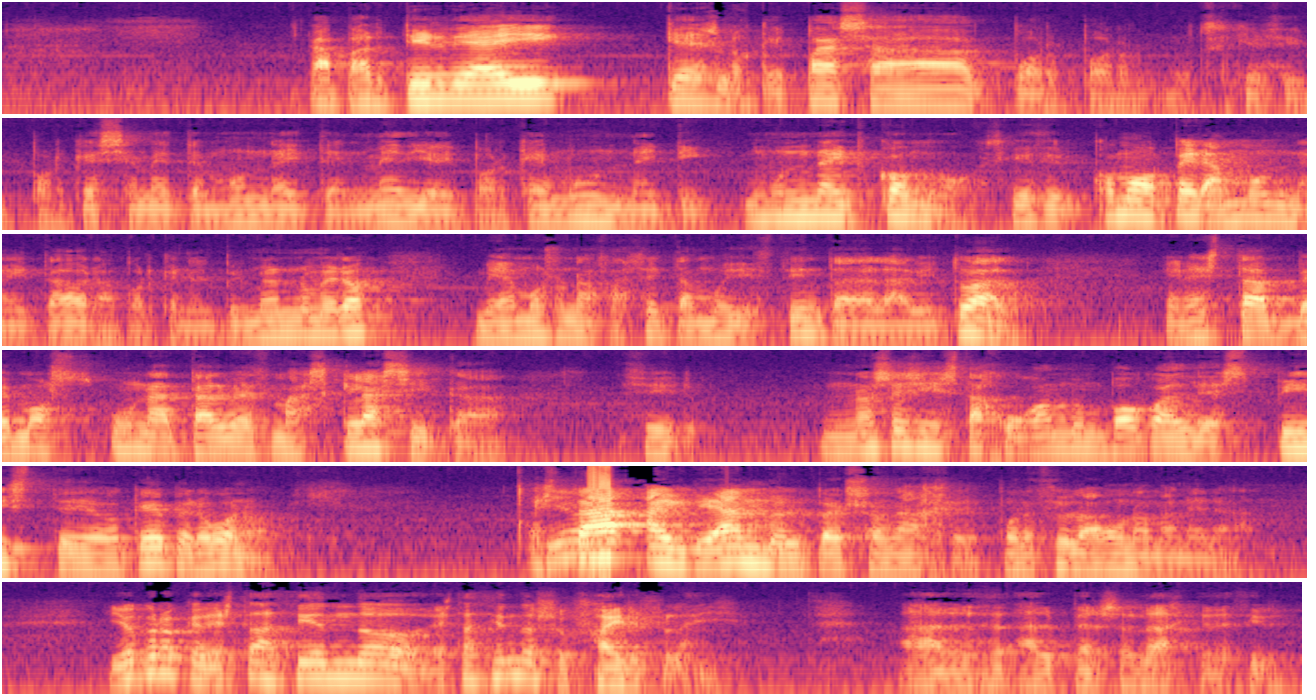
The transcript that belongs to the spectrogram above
A partir de ahí, ¿qué es lo que pasa? Por, por, es decir, ¿por qué se mete Moon Knight en medio y por qué Moon Knight? Y Moon Knight cómo? Es decir, ¿cómo opera Moon Knight ahora? Porque en el primer número veamos una faceta muy distinta de la habitual. En esta vemos una tal vez más clásica. Es decir, no sé si está jugando un poco al despiste o qué, pero bueno, está aireando el personaje, por decirlo de alguna manera. Yo creo que le está haciendo, le está haciendo su Firefly al, al personaje, es decir,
